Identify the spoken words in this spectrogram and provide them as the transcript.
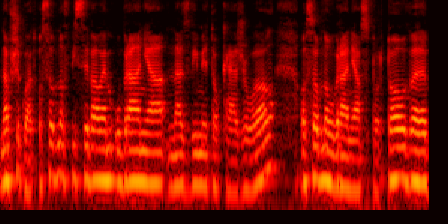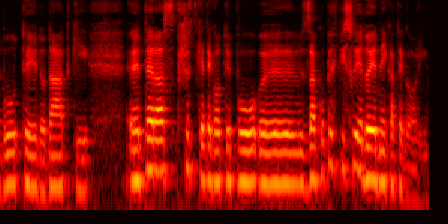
Na przykład osobno wpisywałem ubrania, nazwijmy to casual, osobno ubrania sportowe, buty, dodatki. Y, Teraz wszystkie tego typu y, zakupy wpisuję do jednej kategorii.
